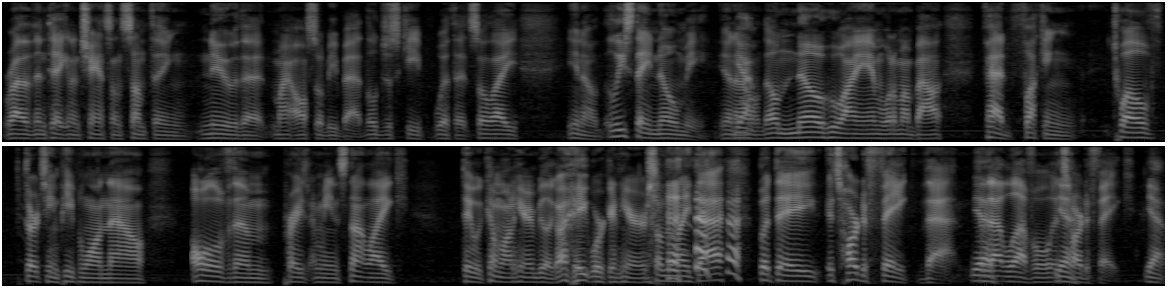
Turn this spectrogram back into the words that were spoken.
rather than taking a chance on something new that might also be bad. They'll just keep with it. So like, you know, at least they know me, you know. Yeah. They'll know who I am, what I'm about. I've had fucking 12, 13 people on now. All of them praise I mean, it's not like they would come on here and be like, I hate working here or something like that. But they it's hard to fake that. Yeah. To that level, it's Yeah. hard to fake Yeah.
